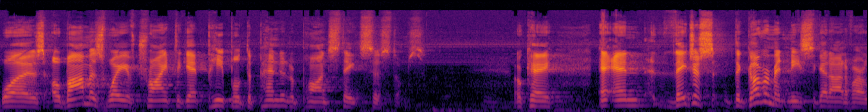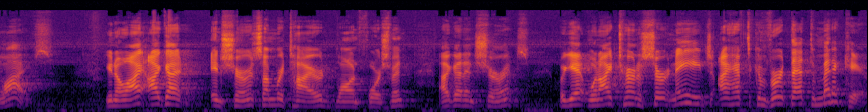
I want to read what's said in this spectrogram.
was Obama's way of trying to get people dependent upon state systems. Okay? And they just, the government needs to get out of our lives. You know, I, I got insurance. I'm retired law enforcement. I got insurance. But yet, when I turn a certain age, I have to convert that to Medicare.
